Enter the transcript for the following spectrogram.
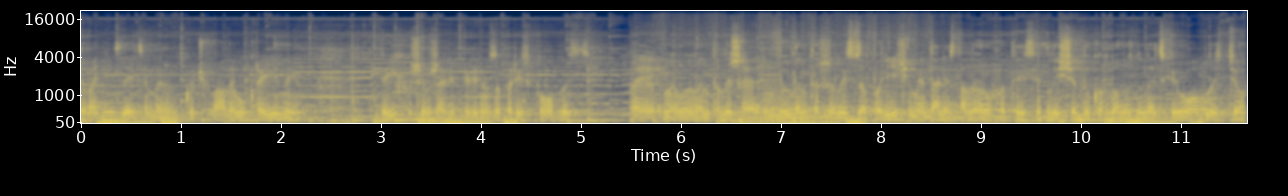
два дні, здається, ми кочували Україною, доїхавши вже відповідно в Запорізьку область. Та як ми вивантажили, вивантажились в Запоріжжі, ми далі стали рухатися ближче до кордону з Донецькою областю.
